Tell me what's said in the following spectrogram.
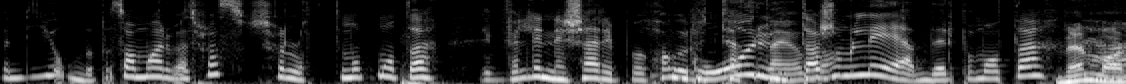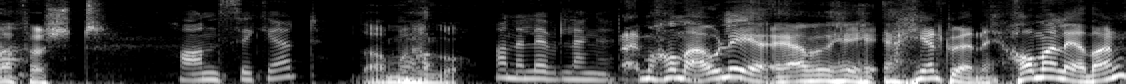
Men de jobber på samme arbeidsplass. Charlotte må på en måte er veldig nysgjerrig på Han hvor tett går de rundt der som leder, på en måte. Hvem var der først? Han sikkert. Da må hun gå. Han har levd lenger. Nei, men han er jo le jeg er he- jeg er helt uenig. Han er lederen.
